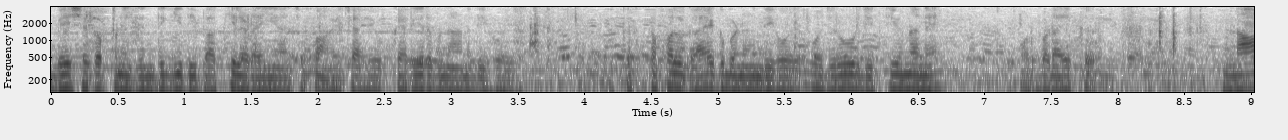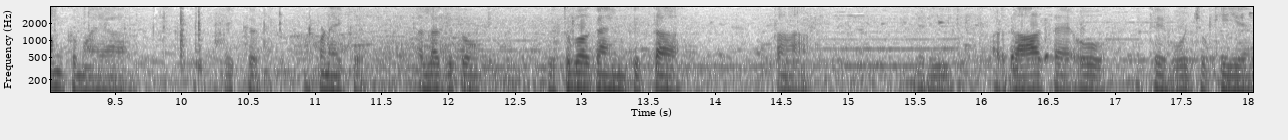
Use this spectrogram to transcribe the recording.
ਬੇਸ਼ੱਕ ਆਪਣੀ ਜ਼ਿੰਦਗੀ ਦੀ ਬਾਕੀ ਲੜਾਈਆਂ 'ਚ ਭਾਵੇਂ ਚਾਹੇ ਉਹ ਕੈਰੀਅਰ ਬਣਾਉਣ ਦੀ ਹੋਏ ਇੱਕ ਸਫਲ ਗਾਇਕ ਬਣਨ ਦੀ ਹੋਏ ਉਹ ਜ਼ਰੂਰ ਜਿੱਤੀ ਉਹਨਾਂ ਨੇ ਔਰ ਬੜਾ ਇੱਕ ਨਾਮ ਕਮਾਇਆ ਇੱਕ ਆਪਣਾ ਇੱਕ ਅਲੱਗ ਤੋਂ ਰੁਤਬਾ ਕਾਇਮ ਕੀਤਾ ਤਾਂ ਜਿਹੜੀ ਅਰਦਾਸ ਹੈ, ਉਹ ਇੱਥੇ ਹੋ ਚੁੱਕੀ ਹੈ।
